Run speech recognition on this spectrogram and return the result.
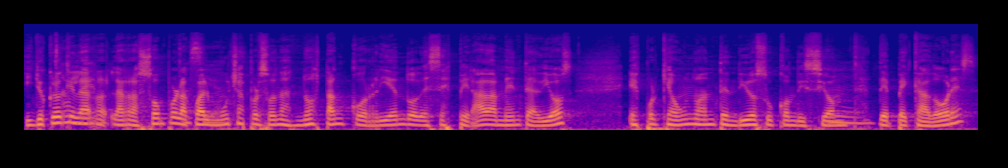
Y yo creo que la, razón por la cual muchas personas no están corriendo desesperadamente a Dios es porque aún no han entendido su condición mm. de pecadores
